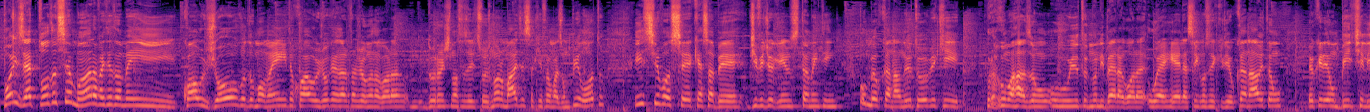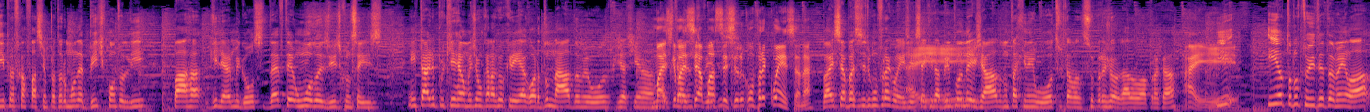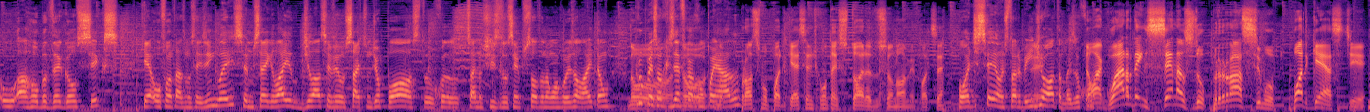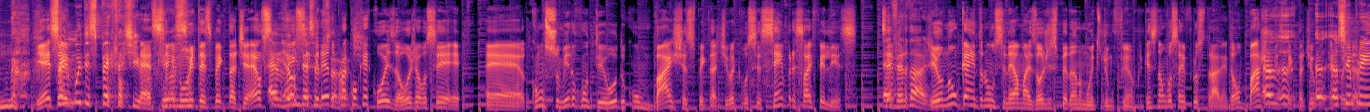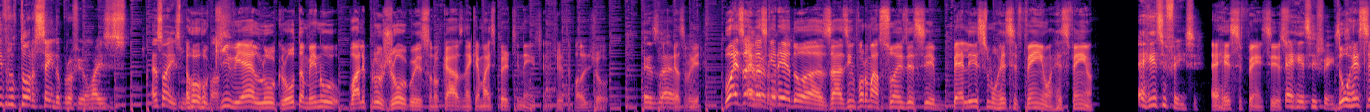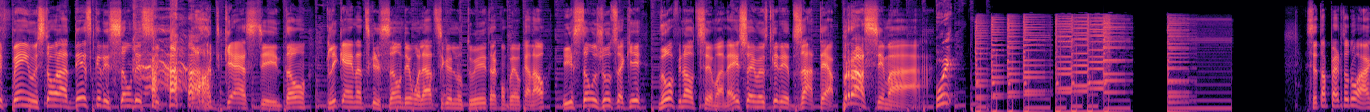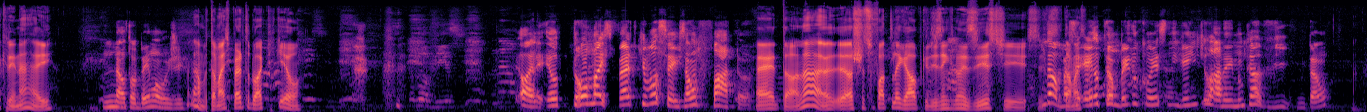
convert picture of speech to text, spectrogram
Pois é, toda semana vai ter também qual o jogo do momento, qual é o jogo que a galera tá jogando agora durante nossas edições normais. Esse aqui foi mais um piloto. E se você quer saber de videogames, também tem o meu canal no YouTube, que por alguma razão o YouTube não libera agora o URL assim que você cria o canal. Então eu criei um bit.ly pra ficar fácil pra todo mundo. É bit.ly barra Guilherme Ghost. Deve ter um ou dois vídeos com vocês entrarem, porque realmente é um canal que eu criei agora do nada, meu outro que já tinha. Mas que vai 300 ser vídeos. abastecido com frequência, né? Vai ser abastecido com frequência. Esse aqui tá bem Aí. planejado, não tá que nem o outro que tava super jogado lá pra cá. Aí. E, e eu tô no Twitter também lá, o arroba TheGo6, que é O Fantasma 6 em inglês. Você me segue lá e de lá você vê o site onde eu posto. Quando sai notícias, eu sempre soltando alguma coisa lá. Então, pro pessoal que quiser ficar no- acompanhado, No próximo podcast a gente conta a história do seu nome, pode ser? pode ser. É uma história bem idiota, mas eu Então conto. aguardem cenas do próximo podcast. Não, E é isso aí. sem muita expectativa. É, sem você- muita expectativa. É o, É é o segredo pra qualquer coisa. Hoje é você é, consumir o conteúdo com baixa expectativa que você sempre sai feliz. É Sempre- verdade. Eu nunca entro num cinema mais hoje esperando muito de um filme, porque senão vou sair frustrado. Então baixa a minha expectativa. eu- eu sempre entro torcendo pro filme, mas é só isso. O que vier é lucro, ou também no, vale pro jogo isso, no caso, né? Que é mais pertinente, né? A gente devia ter falado de jogo. Exato. Pois aí, É meus verdade. queridos, as informações desse belíssimo Recifenho. Recifenho? É recifense. É Recifense, isso. É recifense. do Recifenho estão na descrição desse podcast. Então, cliquem aí na descrição, dê uma olhada, sigam ele no Twitter, acompanhem o canal. E estamos juntos aqui no final de semana. É isso aí, meus queridos. Até a próxima! Fui. Você tá perto do Acre, né? Aí. Não, tô bem longe. Não, tá mais perto do Acre que eu. Olha, eu tô mais perto que vocês, é um fato. É, então. Não, eu acho isso um fato legal, porque dizem que não existe. Não, tá mas mais- eu também não conheço ninguém de lá, nem nunca vi. Então,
